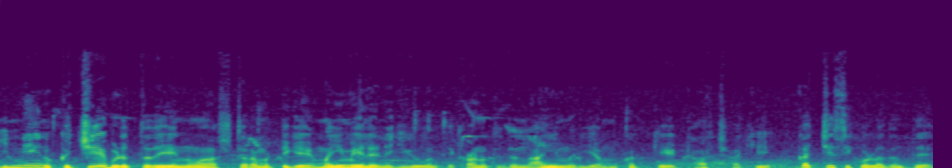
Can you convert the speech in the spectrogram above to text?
ಇನ್ನೇನು ಕಚ್ಚಿಯೇ ಬಿಡುತ್ತದೆ ಎನ್ನುವ ಅಷ್ಟರ ಮಟ್ಟಿಗೆ ಮೈಮೇಲೆ ನೆಗೆಯುವಂತೆ ಕಾಣುತ್ತಿದ್ದ ನಾಯಿ ಮರಿಯ ಮುಖಕ್ಕೆ ಟಾರ್ಚ್ ಹಾಕಿ ಕಚ್ಚಿಸಿಕೊಳ್ಳದಂತೆ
